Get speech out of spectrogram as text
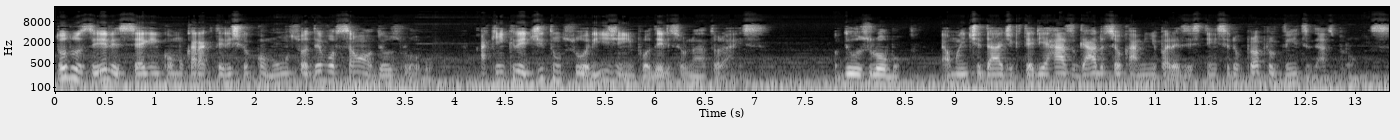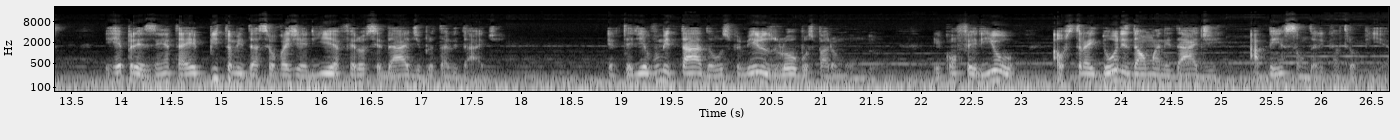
todos eles seguem como característica comum sua devoção ao deus lobo, a quem acreditam sua origem em poderes sobrenaturais. O Deus Lobo é uma entidade que teria rasgado seu caminho para a existência do próprio ventre das brumas e representa a epítome da selvageria, ferocidade e brutalidade. Ele teria vomitado os primeiros lobos para o mundo e conferiu aos traidores da humanidade a bênção da licantropia.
